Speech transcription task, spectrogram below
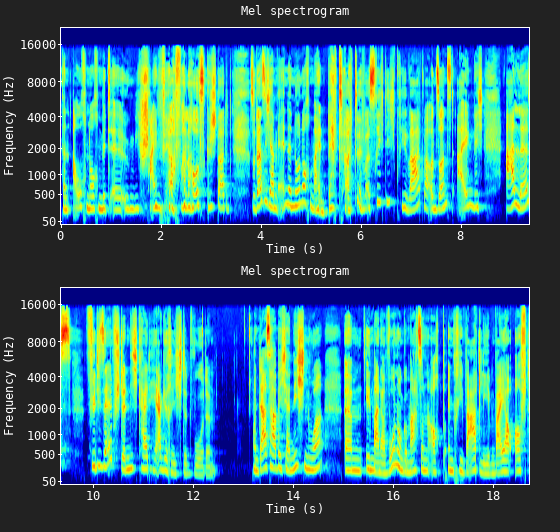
dann auch noch mit äh, irgendwie Scheinwerfern ausgestattet, sodass ich am Ende nur noch mein Bett hatte, was richtig privat war und sonst eigentlich alles für die Selbstständigkeit hergerichtet wurde. Und das habe ich ja nicht nur ähm, in meiner Wohnung gemacht, sondern auch im Privatleben, weil ja oft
